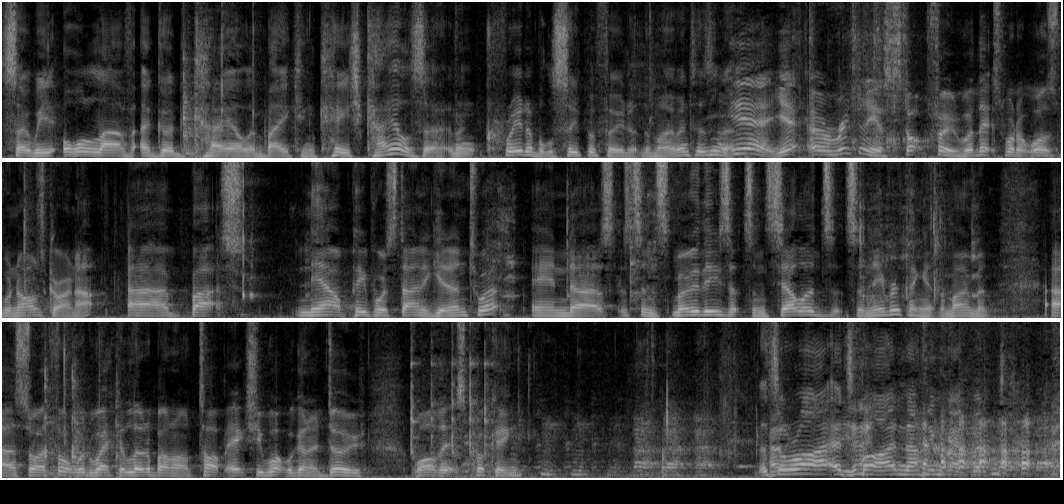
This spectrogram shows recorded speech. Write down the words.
So we all love a good kale and bacon quiche. Kale's an incredible superfood at the moment, isn't it? Yeah, yeah. Originally a stock food. Well, that's what it was when I was growing up. Uh, but now people are starting to get into it, and uh, it's- it's in smoothies, it's in salads, it's in everything at the moment. Uh, so I thought we'd whack a little bit on top. Actually, what we're going to do while that's cooking, It's all right. It's fine. Nothing happened.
